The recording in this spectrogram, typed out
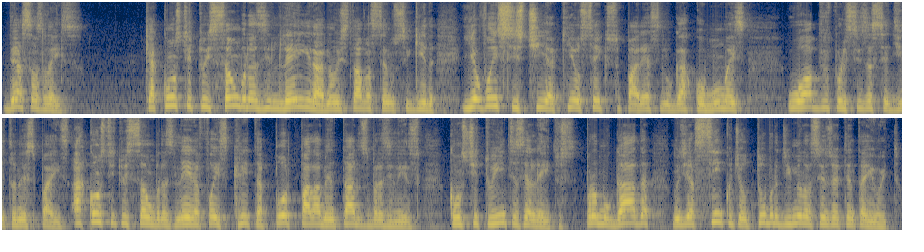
dessas leis. Que a Constituição brasileira não estava sendo seguida. E eu vou insistir aqui, eu sei que isso parece lugar comum, mas o óbvio precisa ser dito nesse país. A Constituição brasileira foi escrita por parlamentares brasileiros, constituintes eleitos, promulgada no dia 5 de outubro de 1988.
